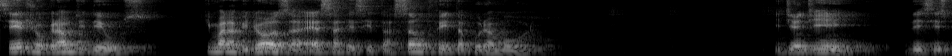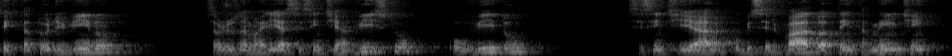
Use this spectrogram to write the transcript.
Seja o grau de Deus. Que maravilhosa essa recitação feita por amor. E diante desse espectador divino, São José Maria se sentia visto, ouvido, se sentia observado atentamente,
